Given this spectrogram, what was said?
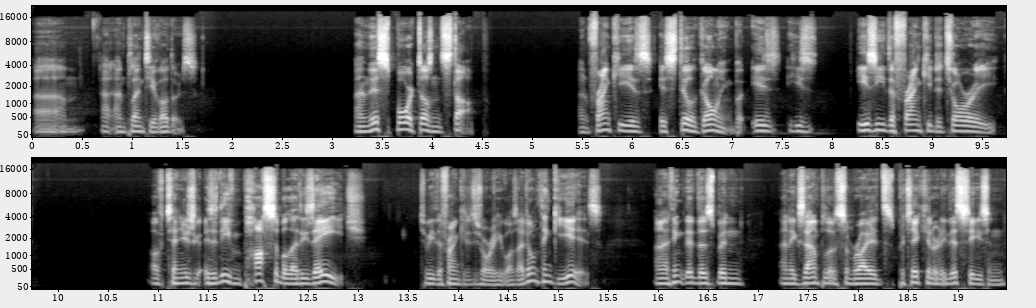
um, and, and plenty of others. And this sport doesn't stop. And Frankie is is still going, but is he's is he the Frankie Dettori of 10 years ago? Is it even possible at his age to be the Frankie Dettori he was? I don't think he is. And I think that there's been an example of some rides, particularly this season,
